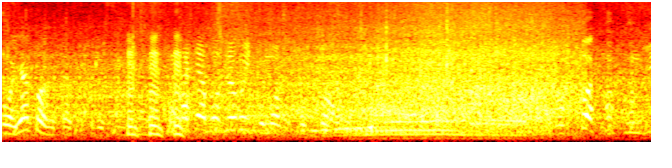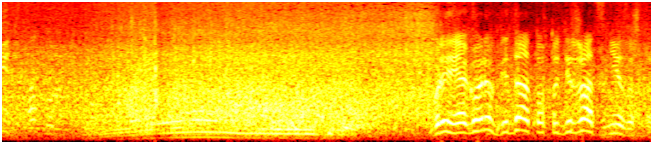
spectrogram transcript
О, я тоже сейчас хотя бы уже выйти может пустом. Как, как он едет, как он? Блин, я говорю, беда то, что держаться не за что.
